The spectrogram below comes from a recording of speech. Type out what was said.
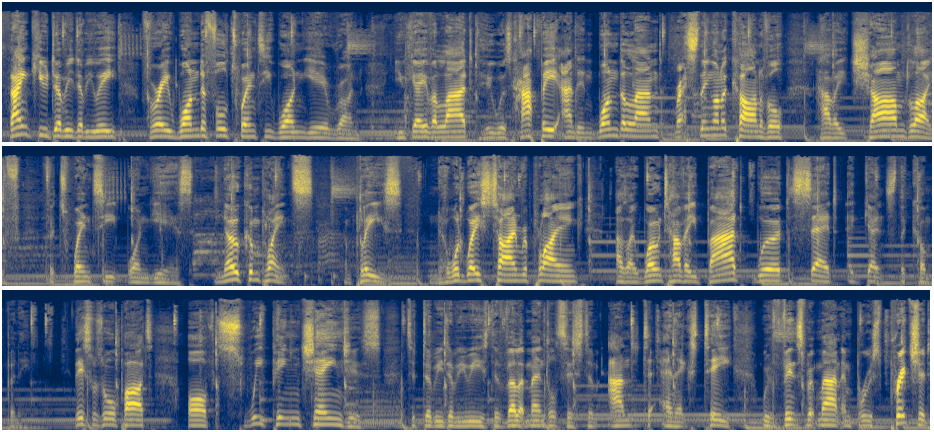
Thank you, WWE, for a wonderful 21 year run. You gave a lad who was happy and in Wonderland, wrestling on a carnival, have a charmed life for 21 years. No complaints. And please, no one waste time replying, as I won't have a bad word said against the company. This was all part of sweeping changes to WWE's developmental system and to NXT, with Vince McMahon and Bruce Pritchard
